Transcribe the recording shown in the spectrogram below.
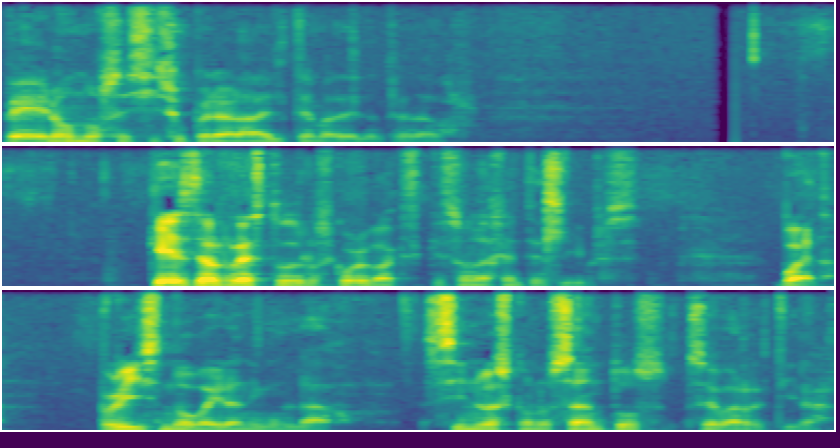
pero no sé si superará el tema del entrenador. ¿Qué es del resto de los quarterbacks que son agentes libres? Bueno, Breeze no va a ir a ningún lado. Si no es con los Santos, se va a retirar.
